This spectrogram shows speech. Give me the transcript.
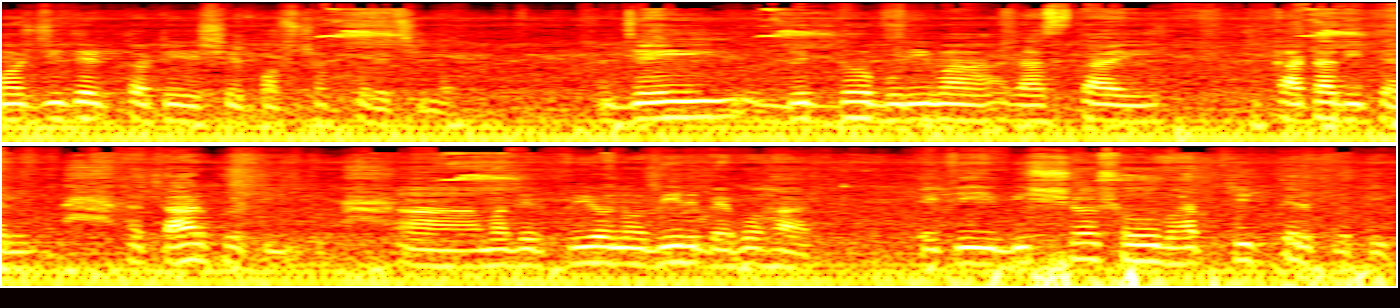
মসজিদের তটে এসে প্রস্রাব করেছিল, যেই বৃদ্ধ বুড়িমা রাস্তায় কাটা দিতেন, তার প্রতি আমাদের প্রিয় নবীর ব্যবহার, এটি বিশ্ব সৌভাতৃত্বের প্রতীক।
